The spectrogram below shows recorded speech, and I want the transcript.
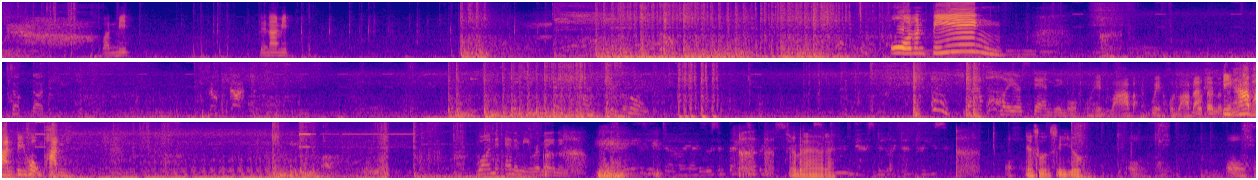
วันมิดเลน่ามิด โอ้ยมันปิง Shock dart. Last player standing. โอ้กูเห็นวาร์ปอะกูเห็นคนวาร์ปละปิงห้าพันปิงหกพัน One enemy remaining. ไม่เป็นไรไม่เป็นไรโอ้โหยังศูนย์สีอยู่โอ้โหโอ้โห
